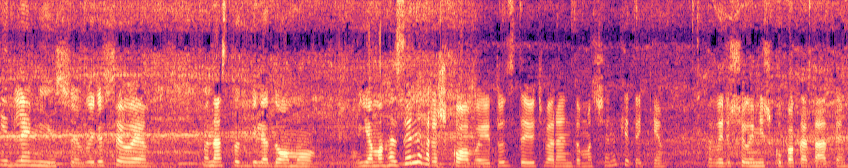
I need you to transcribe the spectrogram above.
і для Міші. Вирішили, у нас тут біля дому є магазин іграшковий, тут здають в оренду машинки такі. То вирішили мішку покатати,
